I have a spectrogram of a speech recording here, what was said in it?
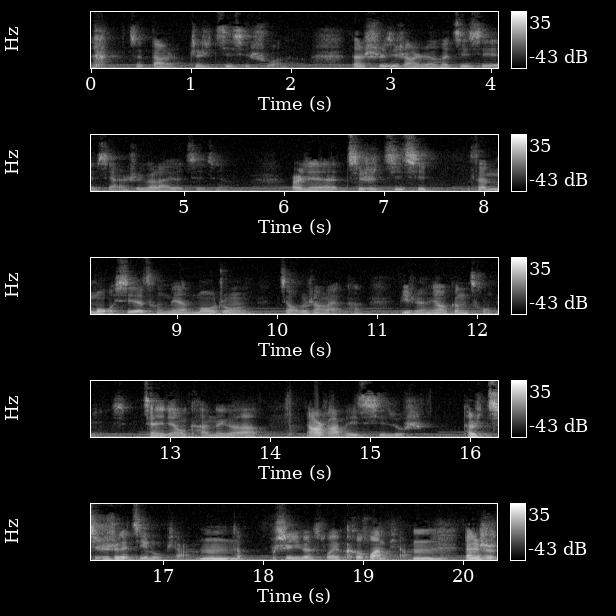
这当然这是机器说的，但实际上人和机器显然是越来越接近，而且其实机器在某些层面、某种角度上来看，比人要更聪明一些。前几天我看那个《阿尔法围棋》，就是它是其实是个纪录片儿，嗯。它不是一个所谓科幻片儿，嗯。但是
